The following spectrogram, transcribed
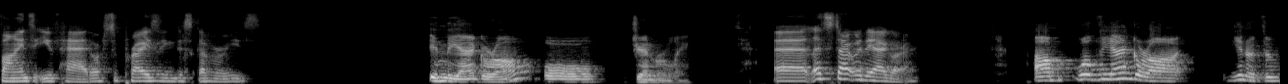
finds that you've had or surprising discoveries? In the Agora or generally? Uh, let's start with the Agora. Um, well, the Agora, you know, the,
